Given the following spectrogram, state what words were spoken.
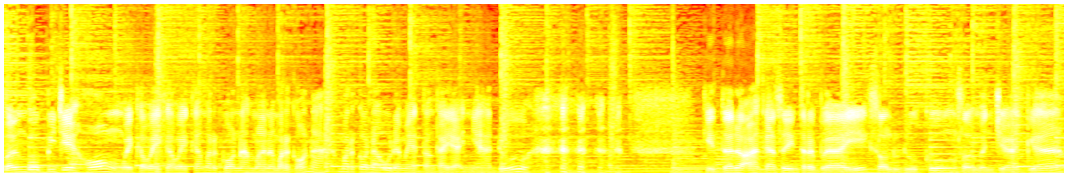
Bang Bobi Jehong WKWKWK Markona mana Markona Markona udah metong kayaknya aduh. Kita doakan sering terbaik Selalu dukung, selalu menjaga.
